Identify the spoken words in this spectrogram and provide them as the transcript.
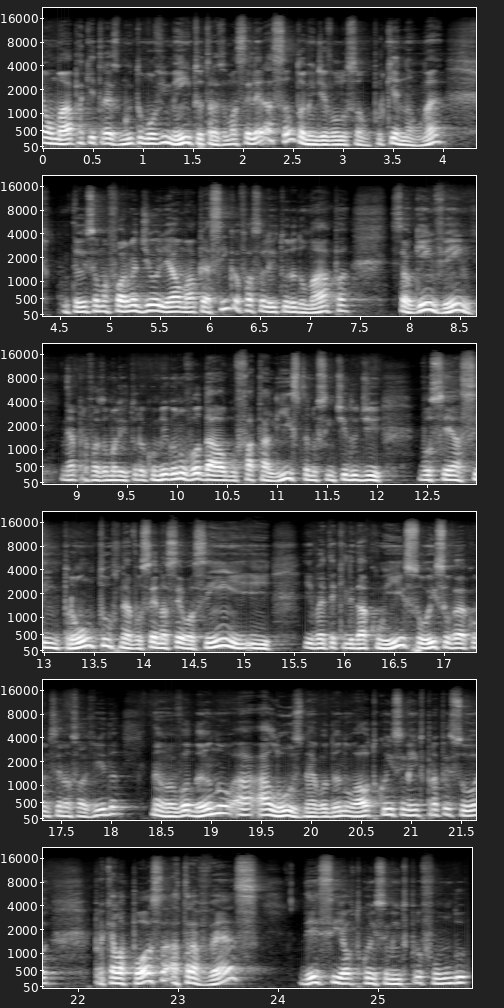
é um mapa que traz muito movimento, traz uma aceleração também de evolução. Por que não, né? Então isso é uma forma de olhar o mapa. É assim que eu faço a leitura do mapa. Se alguém vem né, para fazer uma leitura comigo, eu não vou dar algo fatalista no sentido de você é assim pronto, né, você nasceu assim e, e vai ter que lidar com isso, ou isso vai acontecer na sua vida. Não, eu vou dando a, a luz, né, vou dando o autoconhecimento para a pessoa, para que ela possa, através desse autoconhecimento profundo,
